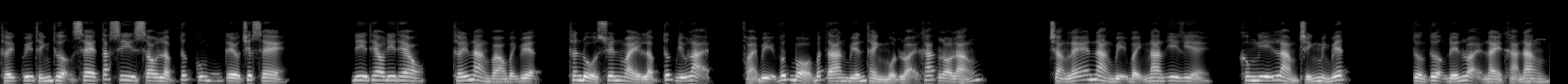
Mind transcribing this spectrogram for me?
thấy quý thính thượng xe taxi sau lập tức cũng kêu chiếc xe. Đi theo đi theo, thấy nàng vào bệnh viện, thân đổ xuyên mày lập tức nhíu lại, phải bị vứt bỏ bất an biến thành một loại khác lo lắng. Chẳng lẽ nàng bị bệnh nan y gì không nghĩ làm chính mình biết. Tưởng tượng đến loại này khả năng,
